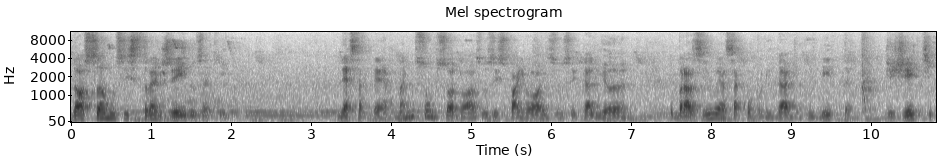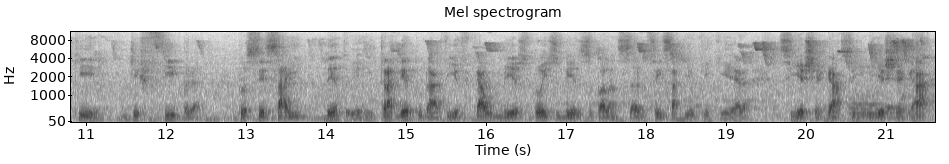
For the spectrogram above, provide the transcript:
nós somos estrangeiros aqui, nessa terra, mas não somos só nós, os espanhóis, os italianos. O Brasil é essa comunidade bonita de gente que, de fibra, para você sair dentro, entrar dentro do navio, ficar um mês, dois meses balançando sem saber o que, que era, se ia chegar, se não ia chegar.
